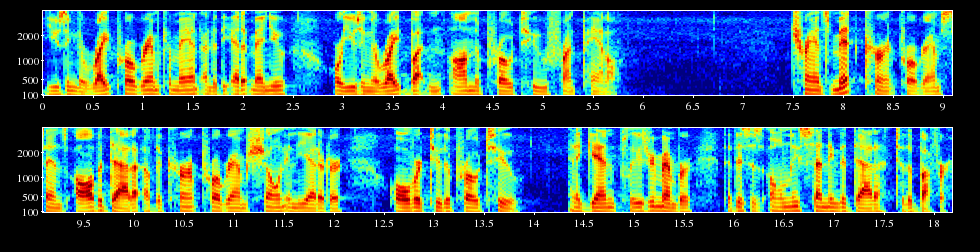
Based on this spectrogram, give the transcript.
using the write program command under the edit menu or using the write button on the Pro 2 front panel. Transmit current program sends all the data of the current program shown in the editor over to the Pro 2. And again, please remember that this is only sending the data to the buffer.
